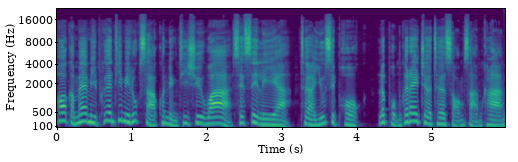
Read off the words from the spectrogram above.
พ่อกับแม่มีเพื่อนที่มีลูกสาวคนหนึ่งที่ชื่อว่าเซซิเลีย เธออายุ 16 และผมก็ได้เจอเธอสองสามครั้ง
